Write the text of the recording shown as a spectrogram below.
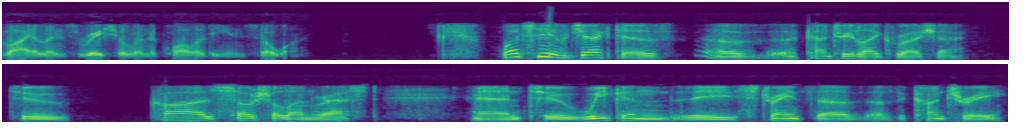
violence, racial inequality, and so on. What's the objective of a country like Russia to cause social unrest and to weaken the strength of, of the country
